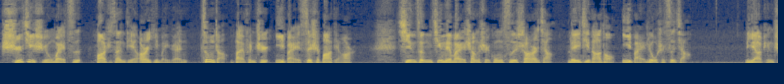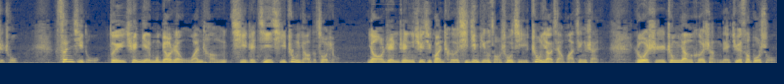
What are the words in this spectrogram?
实际使用外资八十三点二亿美元，增长百分之一百四十八点二，新增境内外上市公司十二家，累计达到一百六十四家。李亚平指出，三季度对全年目标任务完成起着极其重要的作用，要认真学习贯彻习近平总书记重要讲话精神，落实中央和省的决策部署，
